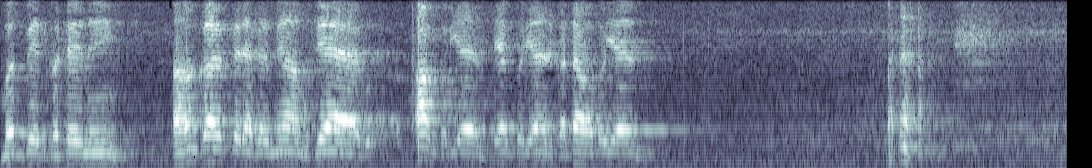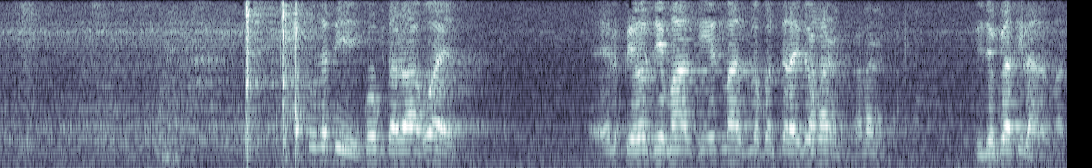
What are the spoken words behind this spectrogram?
મતભેદ ઘટે નહીં. અહંકાર કર્યા કરે મેં આમ ત્યાં આમ કરીએ તેમ કરીએ કટાવા કરીએ થતું નથી. કોક દડા હોય એટલે પેલો જે માલ છે એ જ માલ લોકો ચલાવી લો. બીજો ક્યાંથી લાવે માલ?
